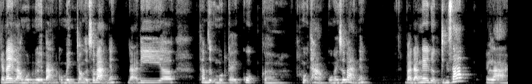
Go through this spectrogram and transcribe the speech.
cái này là một người bạn của mình trong giới xuất bản nhé đã đi uh, tham dự một cái cuộc uh, hội thảo của ngành xuất bản nhé. Và đã nghe được chính xác là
